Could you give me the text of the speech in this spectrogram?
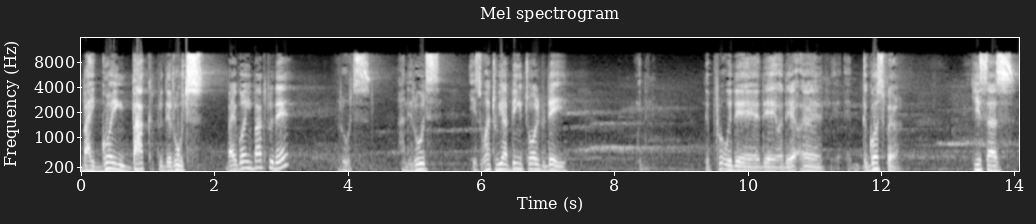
by going back to the roots. By going back to the roots. And the roots is what we are being told today with the, with the, the, the, uh, the gospel. Jesus,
